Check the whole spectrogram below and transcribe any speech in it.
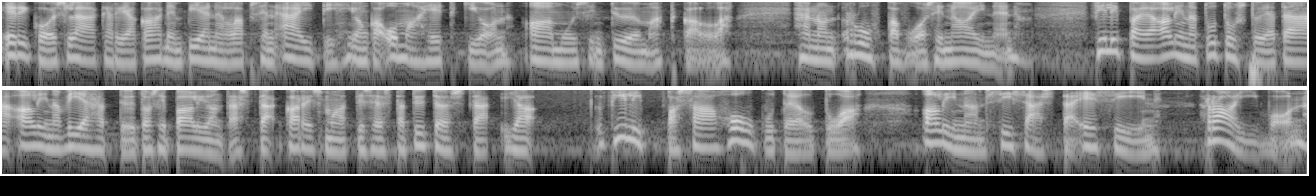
erikoislääkäri ja kahden pienen lapsen äiti, jonka oma hetki on aamuisin työmatkalla. Hän on ruuhkavuosinainen. Filippa ja Alina tutustuivat ja tämä Alina viehättyy tosi paljon tästä karismaattisesta tytöstä ja Filippa saa houkuteltua Alinan sisästä esiin – raivon.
